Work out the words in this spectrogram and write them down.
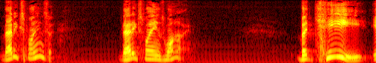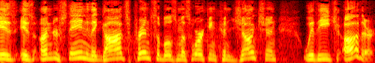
that explains it. That explains why. But key is, is understanding that God's principles must work in conjunction with each other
